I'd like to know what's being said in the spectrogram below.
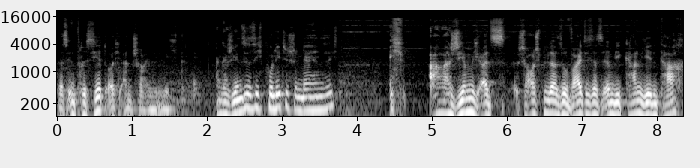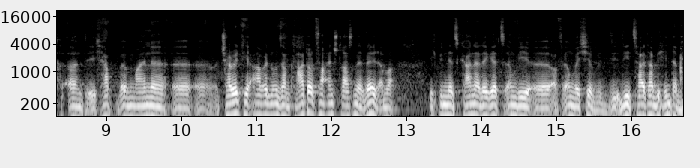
das interessiert euch anscheinend nicht. Engagieren Sie sich politisch in der Hinsicht? Ich engagiere mich als Schauspieler, soweit ich das irgendwie kann, jeden Tag. Und ich habe meine äh, äh, Charity-Arbeit in unserem Tatortverein Straßen der Welt. Aber ich bin jetzt keiner, der jetzt irgendwie äh, auf irgendwelche, die, die Zeit habe ich hinter mir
